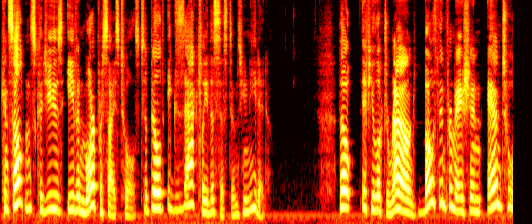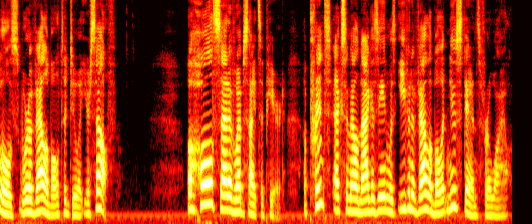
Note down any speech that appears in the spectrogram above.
Consultants could use even more precise tools to build exactly the systems you needed. Though, if you looked around, both information and tools were available to do it yourself. A whole set of websites appeared. A print XML magazine was even available at newsstands for a while.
